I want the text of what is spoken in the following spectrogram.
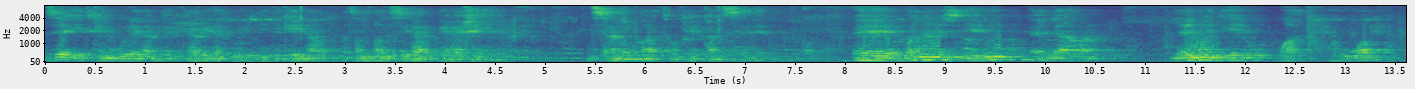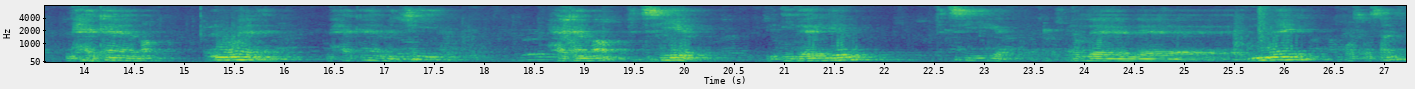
زائد كنقول أنا الوالدين اللي كاينة تنظن سيدي ربي غيخير نسأل الله التوفيق والسداد آه، البرنامج ديالي على العنوان ديالو واضح. هو الحكامه عنوانا الحكامه الجيده حكامه في التسيير الاداري ديالو في التسيير المالي خصوصا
